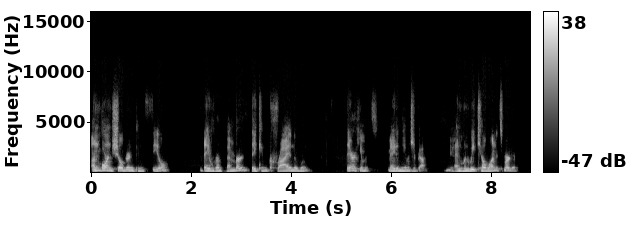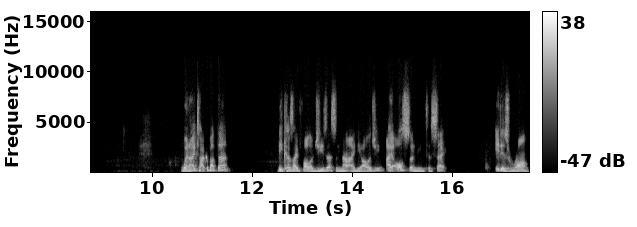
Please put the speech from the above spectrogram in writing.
unborn children can feel, they remember, they can cry in the womb. They are humans made in the image of God. Yeah. And when we kill one, it's murder. When I talk about that, because I follow Jesus and not ideology, I also need to say it is wrong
